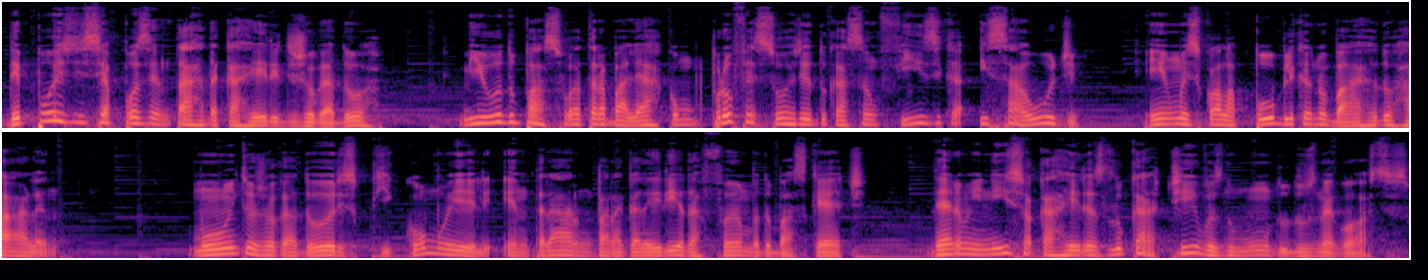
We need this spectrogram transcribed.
Depois de se aposentar da carreira de jogador, Miúdo passou a trabalhar como professor de educação física e saúde em uma escola pública no bairro do Harlem, Muitos jogadores que, como ele, entraram para a galeria da fama do basquete deram início a carreiras lucrativas no mundo dos negócios,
